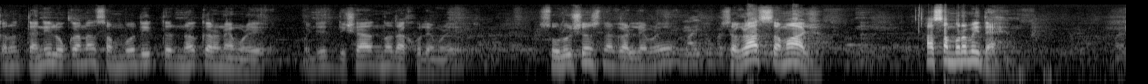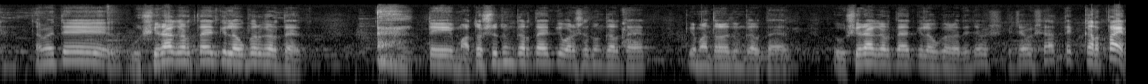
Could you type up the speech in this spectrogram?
कारण त्यांनी लोकांना संबोधित न करण्यामुळे म्हणजे दिशा न दाखवल्यामुळे सोल्युशन्स न काढल्यामुळे सगळा समाज हा संभ्रमित आहे. त्यामुळे ते उशिरा करतायत की लवकर करतायत? ते मातोश्रीतून करतायत की वर्षातून करतायत की मंत्रालयातून करतायत? उशिरा करतायत की लवकर करतायत? त्याच्यापेक्षा त्याच्यापेक्षा ते करतायत.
